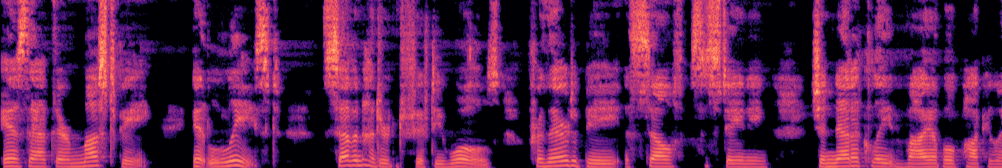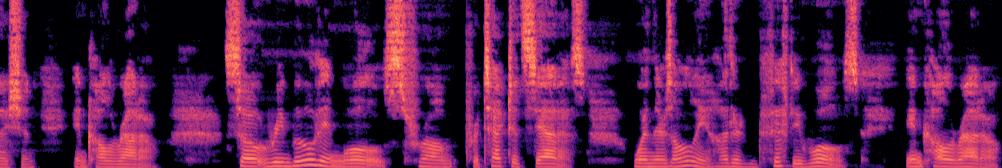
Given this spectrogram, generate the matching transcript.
is that there must be at least 750 wolves for there to be a self sustaining, genetically viable population in Colorado. So removing wolves from protected status when there's only 150 wolves in Colorado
